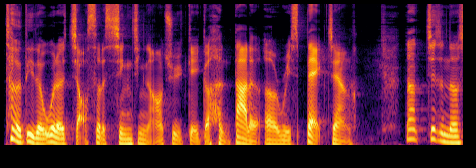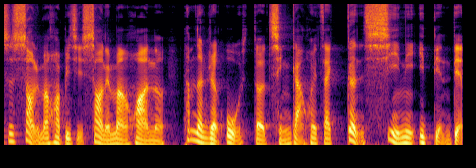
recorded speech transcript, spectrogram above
特地的为了角色的心境，然后去给一个很大的呃 respect 这样。那接着呢，是少女漫画比起少年漫画呢，他们的人物的情感会再更细腻一点点。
